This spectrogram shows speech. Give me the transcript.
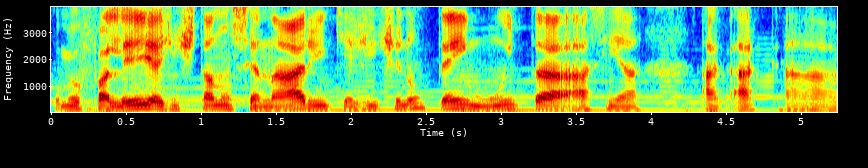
Como eu falei, a gente está num cenário em que a gente não tem muita, assim, a, a, a,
